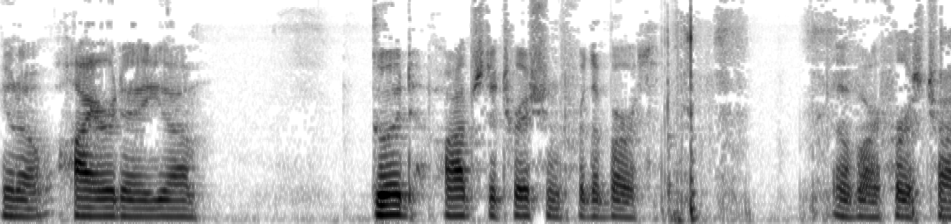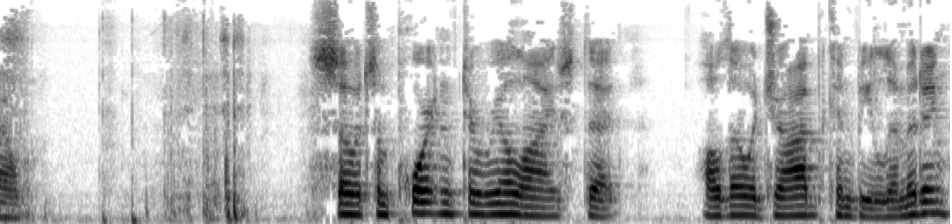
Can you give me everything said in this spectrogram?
you know, hired a um, good obstetrician for the birth of our first child. So it's important to realize that although a job can be limiting,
